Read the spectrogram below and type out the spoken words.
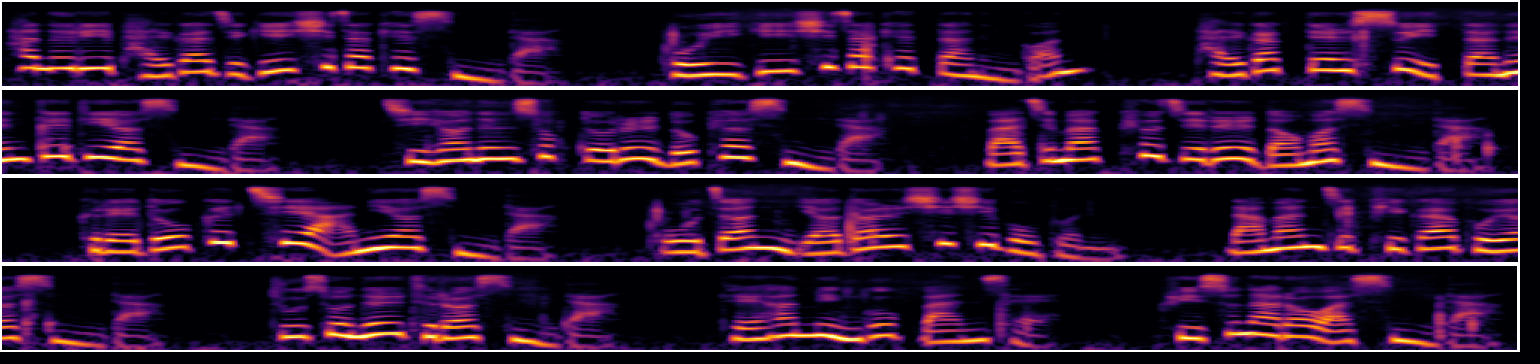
하늘이 밝아지기 시작했습니다. 보이기 시작했다는 건 발각될 수 있다는 뜻이었습니다. 지현은 속도를 높였습니다. 마지막 표지를 넘었습니다. 그래도 끝이 아니었습니다. 오전 8시 15분, 남한 지피가 보였습니다. 두 손을 들었습니다. 대한민국 만세, 귀순하러 왔습니다.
